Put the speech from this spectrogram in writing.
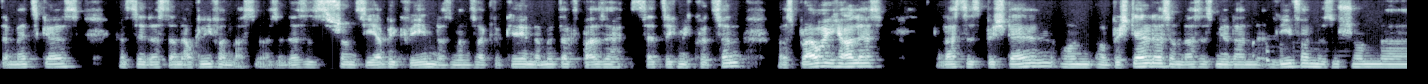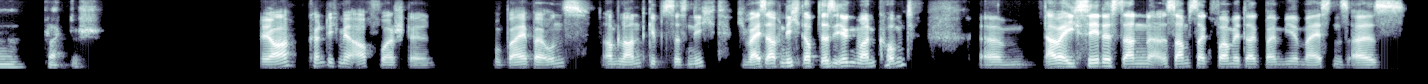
der Metzger ist, kannst du dir das dann auch liefern lassen. Also das ist schon sehr bequem, dass man sagt, okay, in der Mittagspause setze ich mich kurz hin, was brauche ich alles, lass es bestellen und, und bestell das und lass es mir dann liefern. Das ist schon äh, praktisch. Ja, könnte ich mir auch vorstellen. Wobei bei uns am Land gibt es das nicht. Ich weiß auch nicht, ob das irgendwann kommt. Ähm, aber ich sehe das dann äh, Samstagvormittag bei mir meistens als,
